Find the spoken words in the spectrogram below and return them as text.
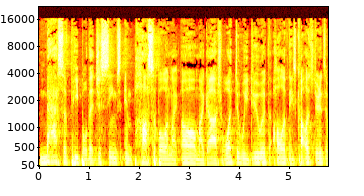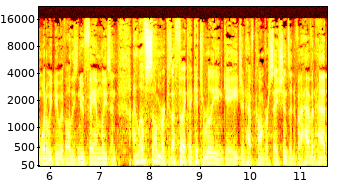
mass of people that just seems impossible and like, oh my gosh, what do we do with all of these college students and what do we do with all these new families? And I love summer because I feel like I get to really engage and have conversations. And if I haven't had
